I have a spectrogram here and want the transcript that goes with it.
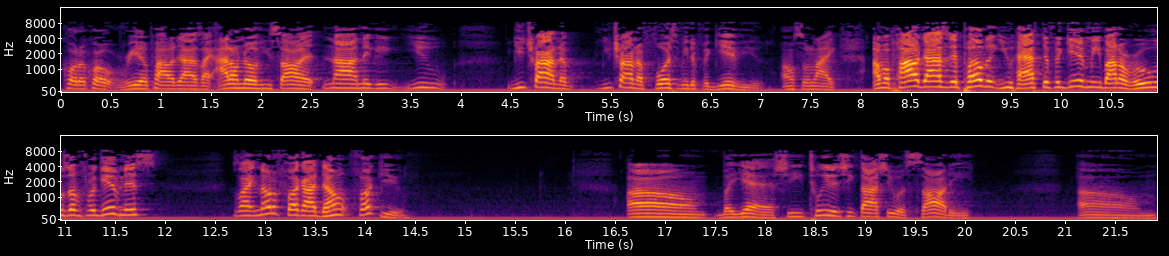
quote unquote re-apologize, like, I don't know if you saw it. Nah, nigga, you, you trying to, you trying to force me to forgive you some like, I'm apologizing in public. You have to forgive me by the rules of forgiveness. It's like, no the fuck I don't. Fuck you um but yeah she tweeted she thought she was saudi um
